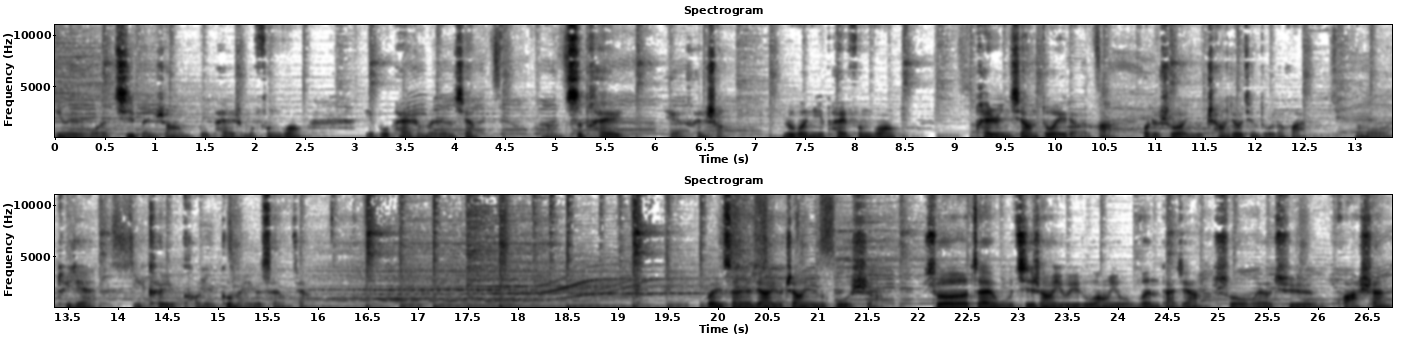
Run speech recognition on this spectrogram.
因为我基本上不拍什么风光，也不拍什么人像，啊，自拍也很少。如果你拍风光、拍人像多一点的话，或者说有长焦镜头的话，那么我推荐你可以考虑购买一个三脚架。关于三脚架有这样一个故事啊，说在无忌上有一个网友问大家说我要去华山，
